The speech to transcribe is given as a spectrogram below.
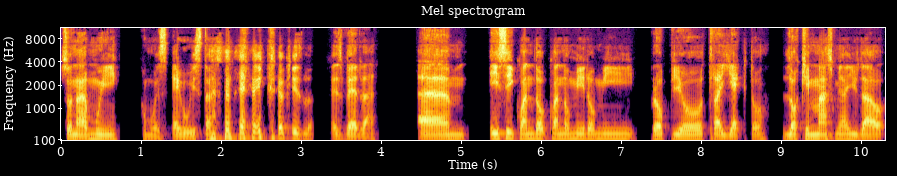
sonar muy como es egoísta, creo que es, lo, es verdad. Um, y sí, cuando, cuando miro mi propio trayecto, lo que más me ha ayudado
